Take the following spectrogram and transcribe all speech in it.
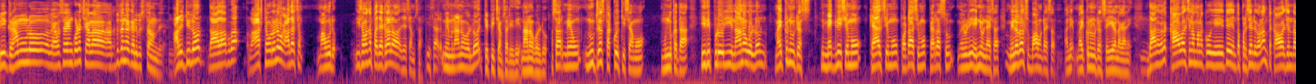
మీ గ్రామంలో వ్యవసాయం కూడా చాలా అద్భుతంగా కనిపిస్తూ ఉంది. అరటిలో దాదాపుగా రాష్ట్రంలోనే ఒక ఆదర్శం మా ఊరు. ఈ సంవత్సరం పది ఎకరాలు చేశాం సార్. ఈసారి మేము నానో గోల్డ్ తెప్పించాం సార్ ఇది నానో గోల్డ్ సార్ మేము న్యూట్రియన్స్ తక్కువ ఎక్కించాము ముందు కథ. ఇది ఇప్పుడు ఈ నానో గోల్డ్లో మైక్రో న్యూట్రియన్స్ ఇది మెగ్నీషియము కాల్షియము పొటాషియము పెర్రస్ మెలోడీ ఎన్ని ఉన్నాయి సార్? మినరల్స్ బాగుంటాయి సార్ అని మైక్రో న్యూట్రియన్స్ ఏమైనా కానీ దానివల్ల కావాల్సిన మనకు ఏదైతే ఎంత పర్సెంట్ కావాలో అంత కావాల్సినంత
